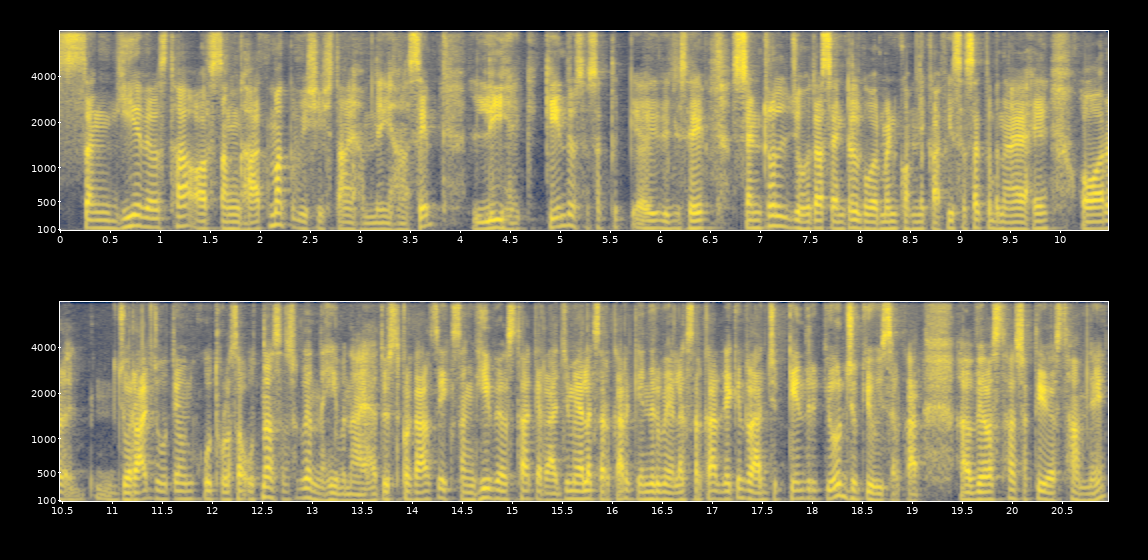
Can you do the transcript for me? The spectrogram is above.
संघीय व्यवस्था और संघात्मक विशेषताएँ हमने यहाँ से ली हैं। कि केंद्र सशक्त, जैसे सेंट्रल जो होता है सेंट्रल गवर्नमेंट को हमने काफ़ी सशक्त बनाया है और जो राज्य होते हैं, उनको थोड़ा सा उतना सशक्त नहीं बनाया है। तो इस प्रकार से एक संघीय व्यवस्था के राज्य में अलग सरकार, केंद्र में अलग सरकार, लेकिन राज्य, केंद्र की ओर झुकी हुई सरकार व्यवस्था, शक्ति व्यवस्था हमने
